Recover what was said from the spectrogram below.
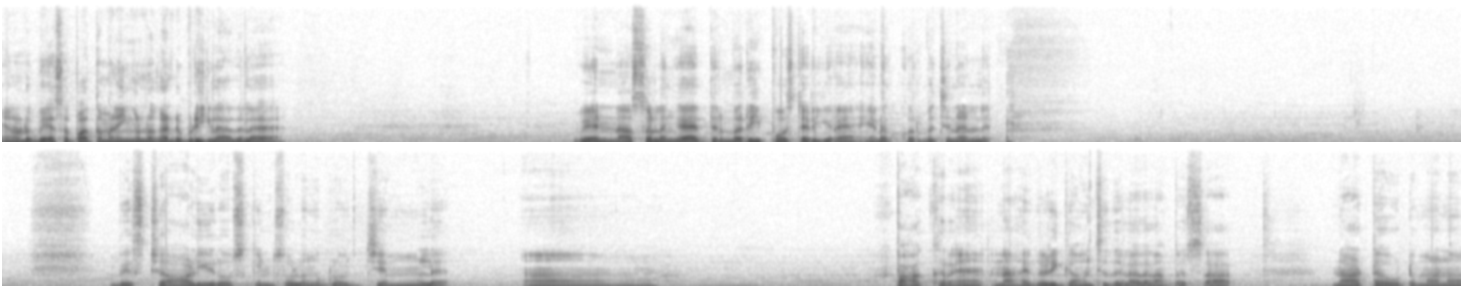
என்னோடய பேஸை பார்த்தோம்னா நீங்கள் இன்னும் கண்டுபிடிக்கல அதில். வேணும்னா சொல்லுங்கள் திரும்ப ரீபோஸ்ட் அடிக்கிறேன். எனக்கு ஒரு பிரச்சனை இல்லை. பெஸ்ட்டு ஆல் ஹீரோ ஸ்கின் சொல்லுங்கள் ப்ரோ ஜிம்மில் பார்க்குறேன் நான் இது வரைக்கும் கவனிச்சதில்லை அதெல்லாம் பெருசாக நாட் அவுட் மனோ.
